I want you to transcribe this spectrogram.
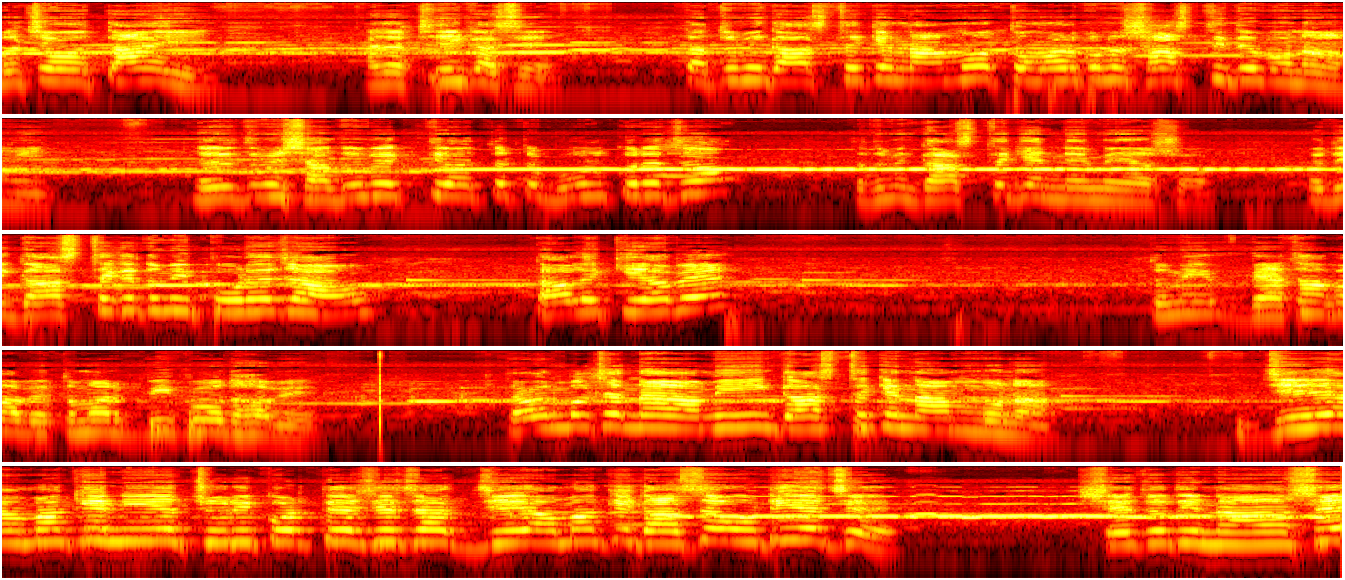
বলছে, ও, তাই? আচ্ছা ঠিক আছে। তা তুমি গাছ থেকে নামো, তোমার কোনো শাস্তি দেব না আমি। যদি তুমি সাধু ব্যক্তি, হয়তো একটা ভুল করেছ, তা তুমি গাছ থেকে নেমে আসো। যদি গাছ থেকে তুমি পড়ে যাও, তাহলে কি হবে? তুমি ব্যথা পাবে, তোমার বিপদ হবে। তখন বলছে, না, আমি গাছ থেকে নামবো না। যে আমাকে নিয়ে চুরি করতে এসেছে আর যে আমাকে গাছে উঠিয়েছে, সে যদি না আসে,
